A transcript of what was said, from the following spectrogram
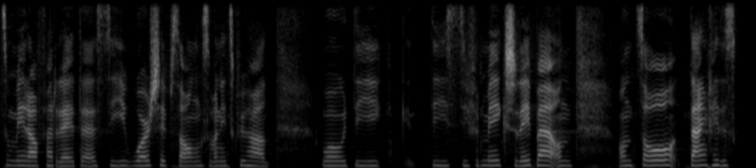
zu mir an zu reden. Es sind Worship-Songs, wo ich das Gefühl habe, wow, die, die sind für mich geschrieben. Und, und so denke ich, dass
